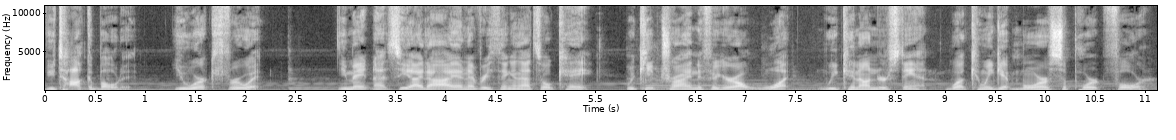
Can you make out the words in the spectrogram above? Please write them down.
you talk about it, you work through it. You may not see eye to eye on everything, and that's okay. We keep trying to figure out what we can understand. What can we get more support for?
